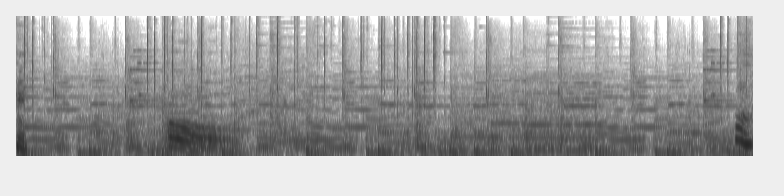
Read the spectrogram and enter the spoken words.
Heh. Oh. Oh.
